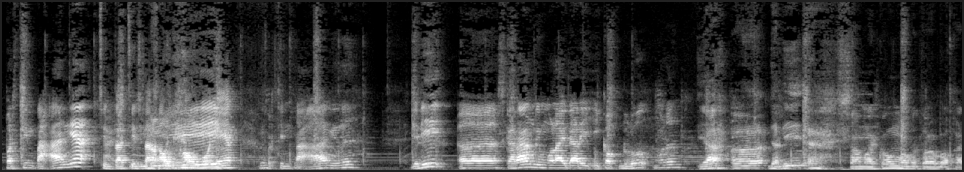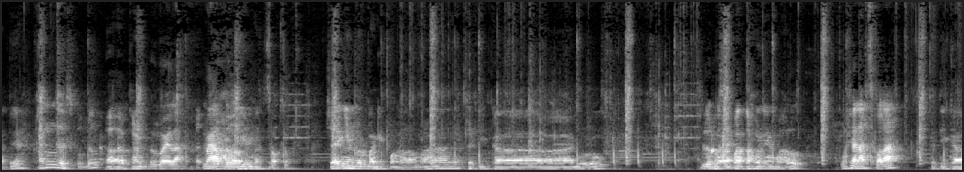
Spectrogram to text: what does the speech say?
percintaannya, cinta-cinta kaum kaum monyet percintaan gitu. Jadi eh, sekarang dimulai dari Ikok dulu, kemudian Ya, eh, jadi eh, assalamualaikum warahmatullahi wabarakatuh ya. kan geus goblok. Eh, kan baiklah maaf tuh iya, sok sok saya ingin berbagi pengalaman ketika dulu Belum beberapa tahun yang lalu masyarakat sekolah ketika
